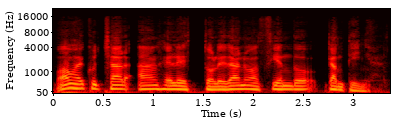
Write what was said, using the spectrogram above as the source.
Vamos a escuchar a Ángeles Toledano haciendo cantiñas.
